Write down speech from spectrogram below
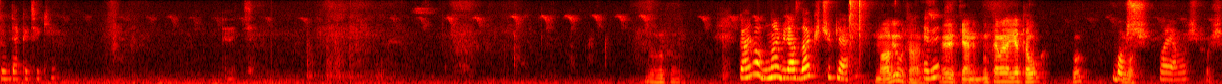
dur bir dakika çekeyim. Evet. Dolu dolu. Galiba bunlar biraz daha küçükler. Mavi yumurta abi. Evet. Evet yani muhtemelen ya tavuk bu. Boş. Boş. Bayağı boş. Boş.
